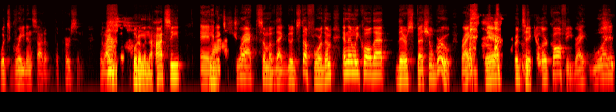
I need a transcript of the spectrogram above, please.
what's great inside of the person we like to put them in the hot seat and Yeah. extract some of that good stuff for them and then we call that their special brew right their particular coffee right what it is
